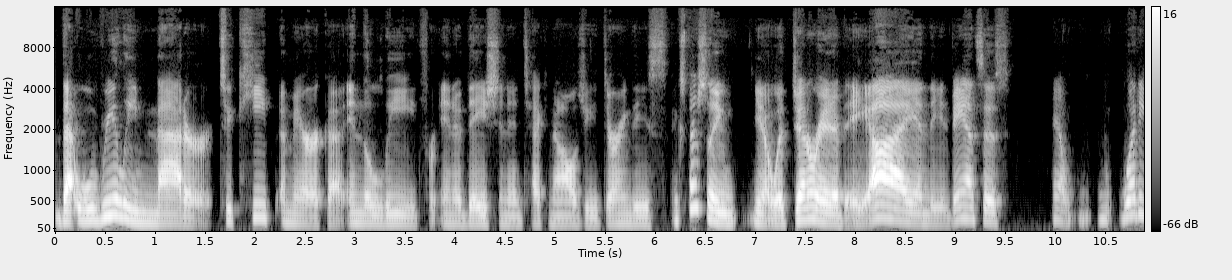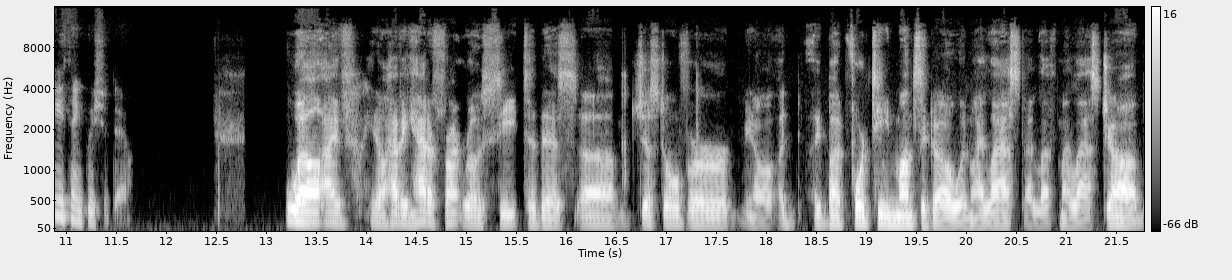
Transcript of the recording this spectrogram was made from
that will really matter to keep America in the lead for innovation and technology during these, especially you know with generative AI and the advances? You know, what do you think we should do? Well, I've you know having had a front row seat to this um, just over you know a, about 14 months ago when my last I left my last job.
